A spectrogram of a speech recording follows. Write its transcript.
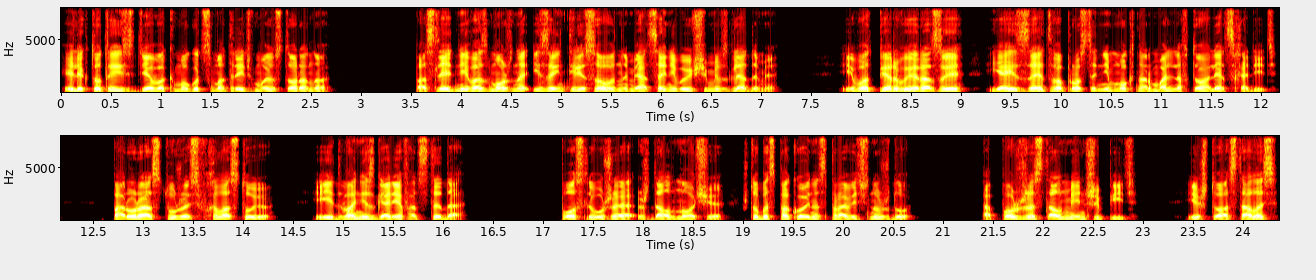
или кто-то из девок могут смотреть в мою сторону. Последние, возможно, и заинтересованными, оценивающими взглядами. И вот первые разы я из-за этого просто не мог нормально в туалет сходить. Пару раз тужась в холостую и едва не сгорев от стыда. После уже ждал ночи, чтобы спокойно справить нужду а позже стал меньше пить, и что осталось,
